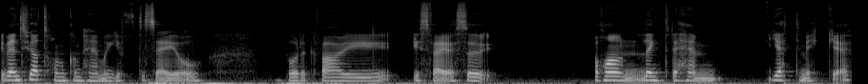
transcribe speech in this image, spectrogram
eventuellt hon kom hem och gifte sig och bodde kvar i, i Sverige. Så, hon längtade hem jättemycket.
